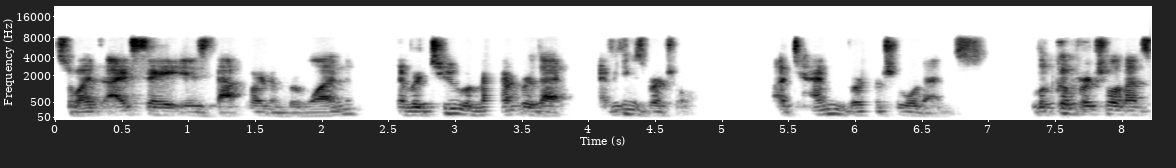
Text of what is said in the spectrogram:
So what I'd say is that part number one. Number two, remember that everything is virtual. Attend virtual events. Look up virtual events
